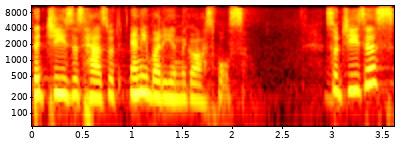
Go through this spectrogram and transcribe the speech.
that Jesus has with anybody in the Gospels. So, Jesus,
